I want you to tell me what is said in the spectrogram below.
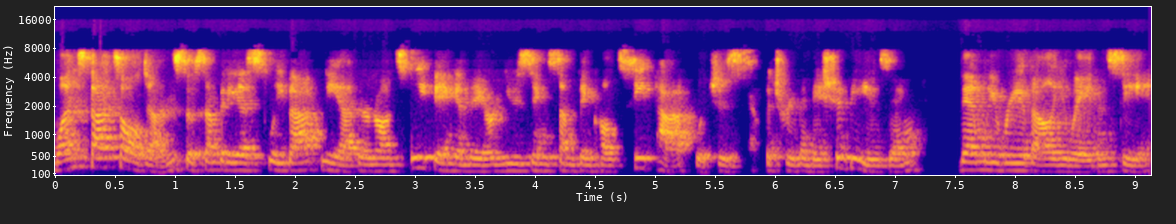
once that's all done, so somebody has sleep apnea, they're not sleeping, and they are using something called CPAP, which is the treatment they should be using. Then we reevaluate and see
